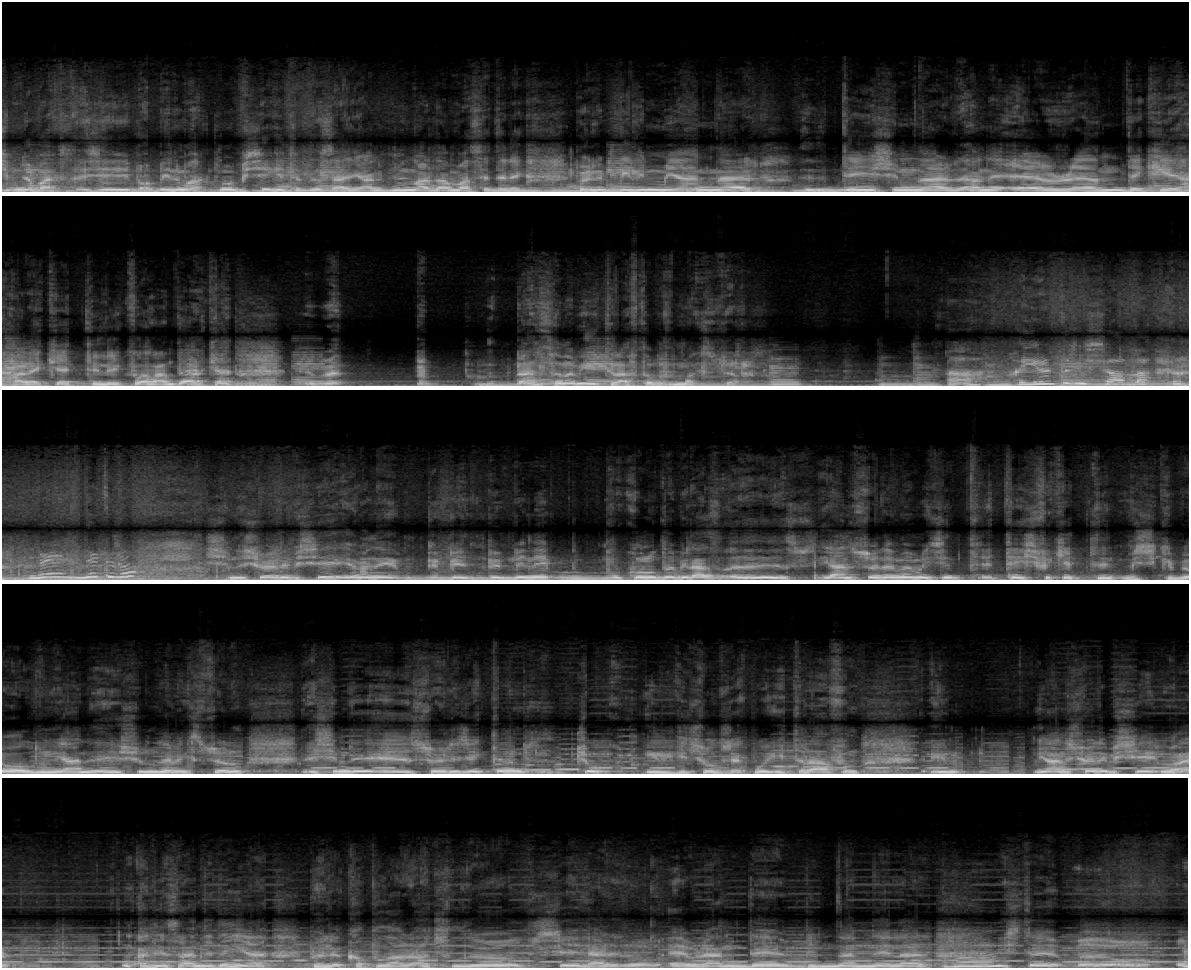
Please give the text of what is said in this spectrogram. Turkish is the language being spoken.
şimdi bak şey, benim aklıma bir şey getirdin sen yani bunlardan bahsederek. Böyle bilinmeyenler, değişimler, hani evrendeki hareketlilik falan derken ben sana bir itirafta bulunmak istiyorum. Aa, hayırdır inşallah. Ne nedir o? Şimdi şöyle bir şey yani beni bu konuda biraz e, yani söylemem için te- teşvik etmiş gibi oldun. Yani e, şunu demek istiyorum. E, Şimdi söyleyeceklerim çok ilginç olacak bu itirafım. Yani şöyle bir şey var. Hani sen dedin ya böyle kapılar açılıyor şeyler o evrende bilmem neler. İşte e, o,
